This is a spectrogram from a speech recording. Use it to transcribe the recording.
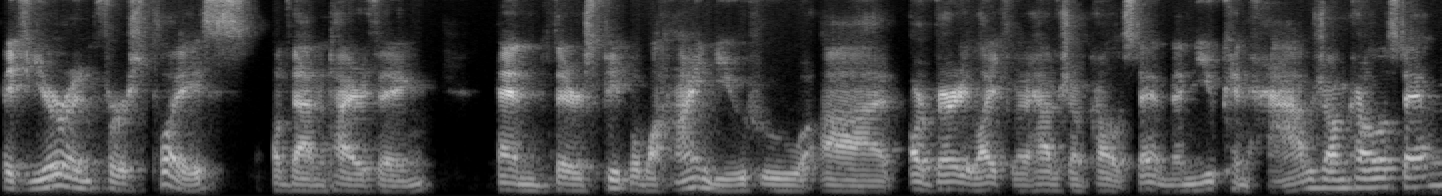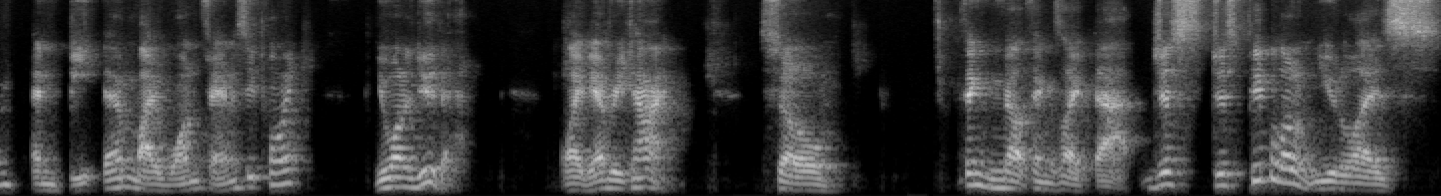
If you're in first place, of that entire thing, and there's people behind you who uh, are very likely to have Giancarlo Stanton, and you can have Giancarlo Stanton and beat them by one fantasy point. You want to do that, like every time. So thinking about things like that, just just people don't utilize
